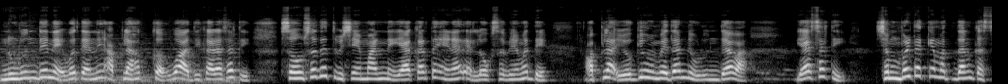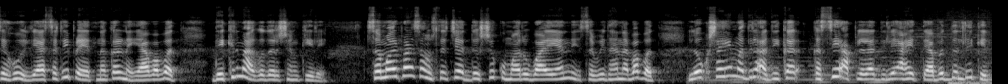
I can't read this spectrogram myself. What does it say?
निवडून देणे व त्यांनी आपला हक्क व अधिकारासाठी संसदेत विषय मांडणे याकरता येणाऱ्या लोकसभेमध्ये आपला योग्य उमेदवार निवडून द्यावा. यासाठी शंभर टक्के मतदान कसे होईल यासाठी प्रयत्न करणे याबाबत देखील मार्गदर्शन केले. समर्पण संस्थेचे अध्यक्ष कुमार उबाळे यांनी संविधानाबाबत लोकशाहीमधील अधिकार कसे आपल्याला दिले आहेत त्याबद्दल देखील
